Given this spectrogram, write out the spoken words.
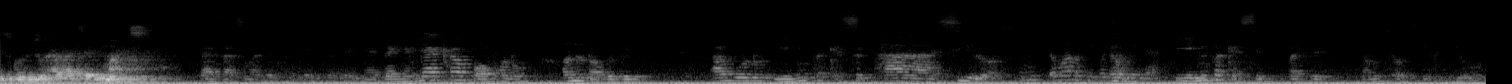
is going to harass her much. I want to serious. A lot of people told me that. Never can see, but I'm telling secret you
